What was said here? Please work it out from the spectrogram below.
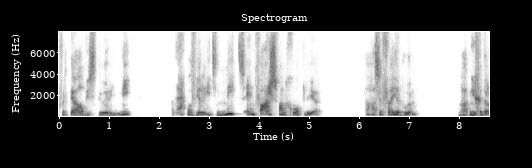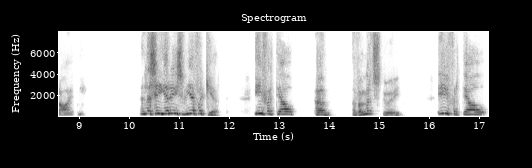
vertel die storie nie want ek wil vir julle iets nuuts en vars van God leer. Daar was 'n vrye boom wat nie gedraai het nie. En hulle sê Here, is weer verkeerd. U vertel 'n um, 'n wingerd storie. U vertel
